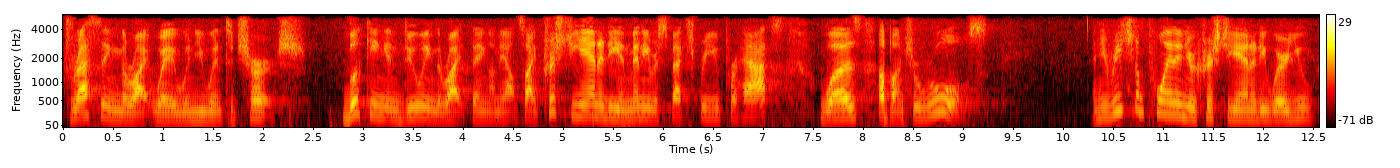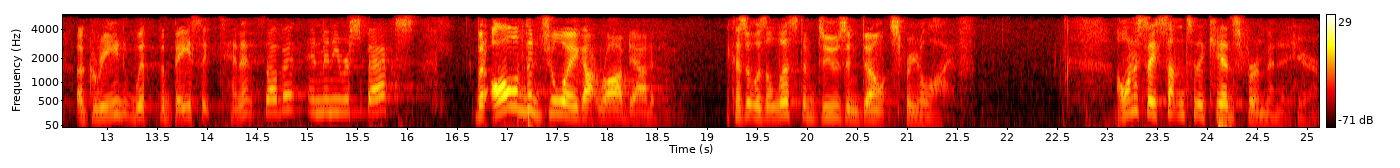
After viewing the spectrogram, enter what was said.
dressing the right way when you went to church, looking and doing the right thing on the outside. Christianity, in many respects, for you perhaps, was a bunch of rules. And you reached a point in your Christianity where you agreed with the basic tenets of it in many respects, but all of the joy got robbed out of you because it was a list of do's and don'ts for your life. I want to say something to the kids for a minute here.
